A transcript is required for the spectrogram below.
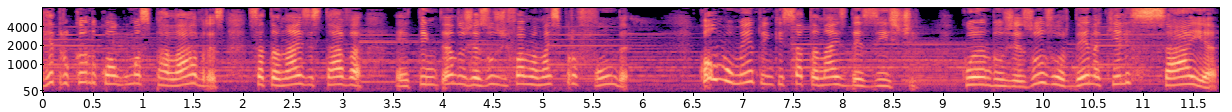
retrucando com algumas palavras, Satanás estava é, tentando Jesus de forma mais profunda. Qual o momento em que Satanás desiste? Quando Jesus ordena que ele saia.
